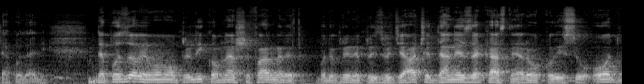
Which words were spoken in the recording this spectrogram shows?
tako dalje. Da pozovem ovom prilikom naše farmere, poljoprivredne proizvođače, da ne zakasne, rokovi su od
